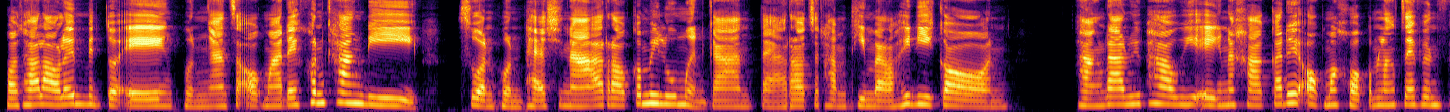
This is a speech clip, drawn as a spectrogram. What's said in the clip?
เพราะถ้าเราเล่นเป็นตัวเอง ผลงานจะออกมาได้ค่อนข้างดี ส่วนผลแพ้ชนะเราก็ไม่รู้เหมือนกัน แต่เราจะทำทีมเราให้ดีก่อน ทางด้านวิภาวีเองนะคะ ก็ได้ออกมาขอกำลังใจแฟ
